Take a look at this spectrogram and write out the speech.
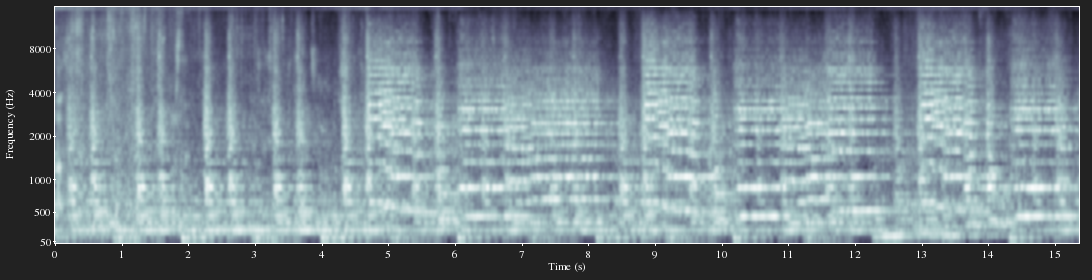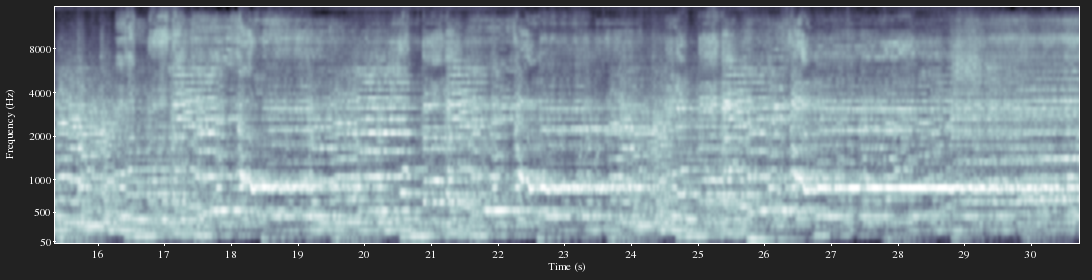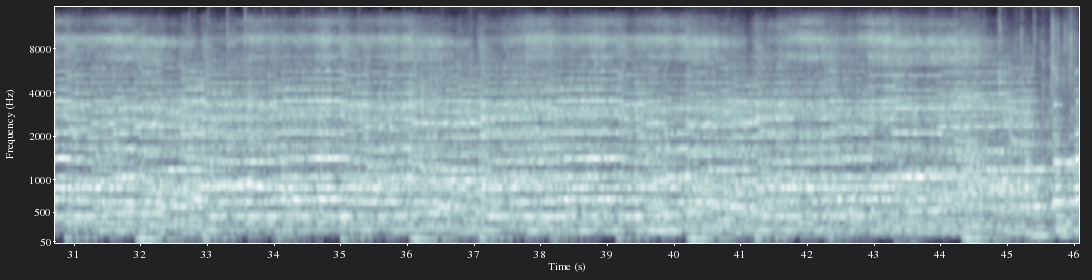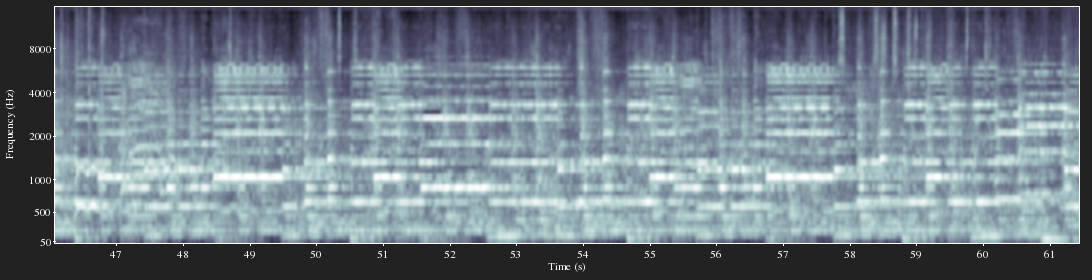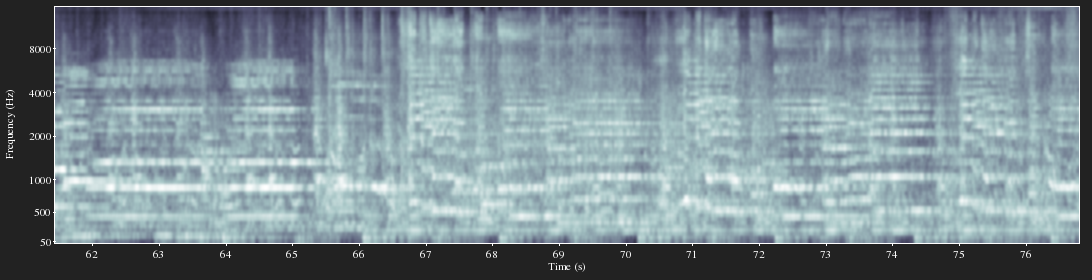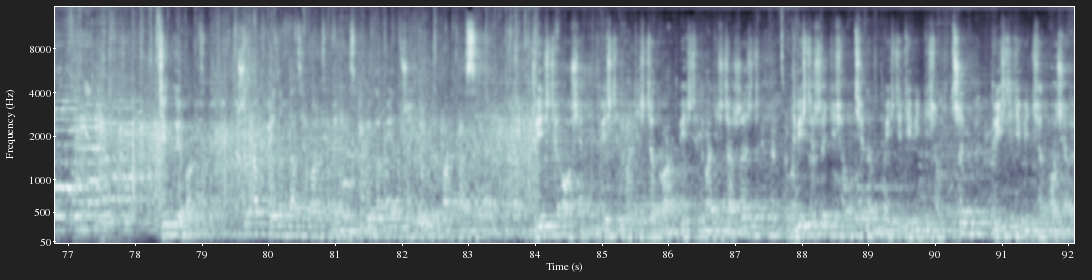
そうんです nami prezentacja walca Wielińskiego dla pierwszej grupy par klasy E. 208, 222, 226, 267, 293, 298.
